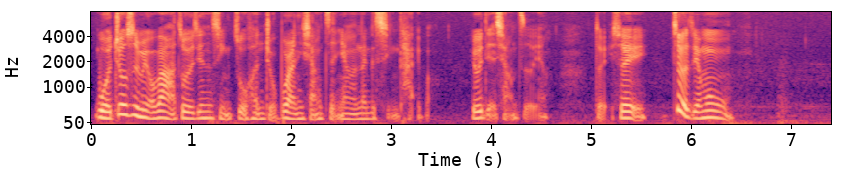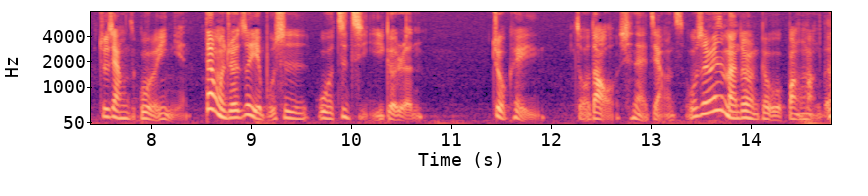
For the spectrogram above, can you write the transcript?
我就是没有办法做一件事情做很久，不然你想怎样的那个心态吧，有点像这样。对，所以这个节目就这样子过了一年，但我觉得这也不是我自己一个人就可以走到现在这样子。我身边是蛮多人给我帮忙的。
